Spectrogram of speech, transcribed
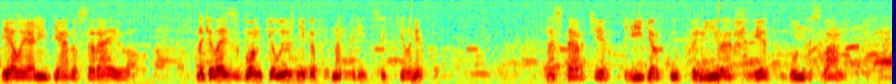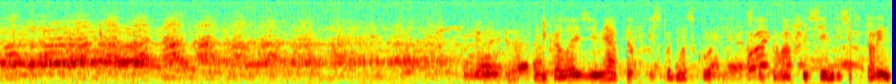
Белая Олимпиада в Сараево началась с гонки лыжников на 30 километров. На старте лидер Кубка мира швед Бундесван. Николай Земятов из Подмосковья, стартовавший 72-м,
